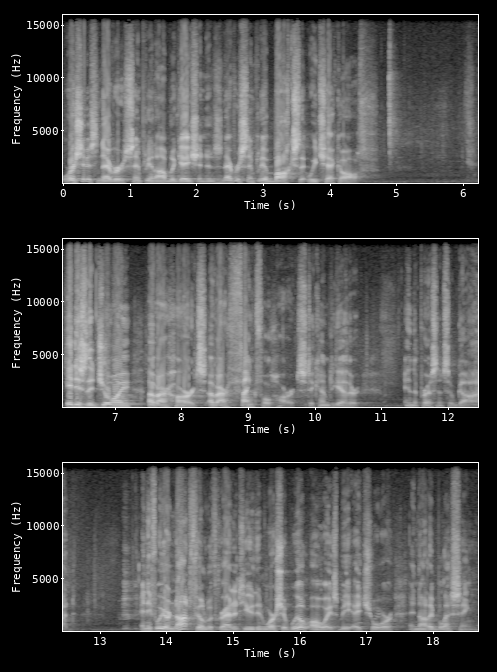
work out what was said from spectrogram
Worship is never simply an obligation, it is never simply a box that we check off. It is the joy of our hearts, of our thankful hearts, to come together in the presence of God. And if we are not filled with gratitude, then worship will always be a chore and not a blessing.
